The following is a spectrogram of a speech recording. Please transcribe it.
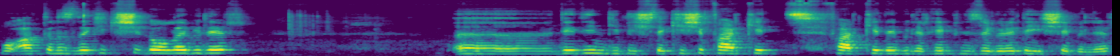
Bu aklınızdaki kişi de olabilir. Ee, dediğim gibi işte kişi fark et fark edebilir. Hepinize göre değişebilir.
